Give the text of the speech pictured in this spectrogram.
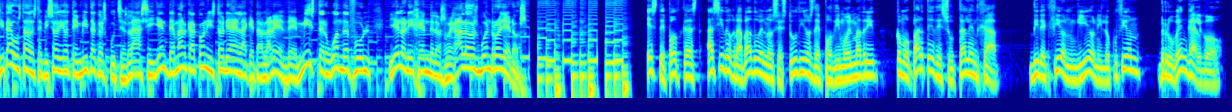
Si te ha gustado este episodio, te invito a que escuches la siguiente marca con historia en la que te hablaré de Mr. Wonderful y el origen de los regalos buen rolleros. Este podcast ha sido grabado en los estudios de Podimo en Madrid como parte de su Talent Hub. Dirección, guion y locución, Rubén Galgo.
